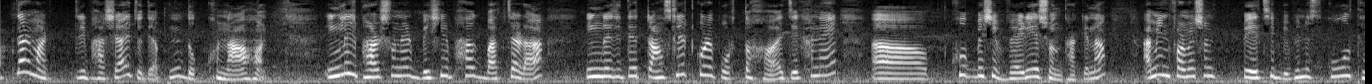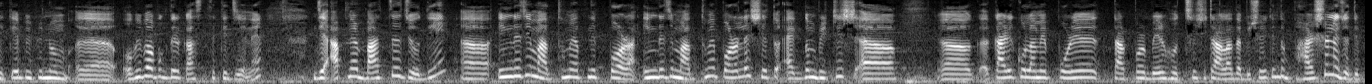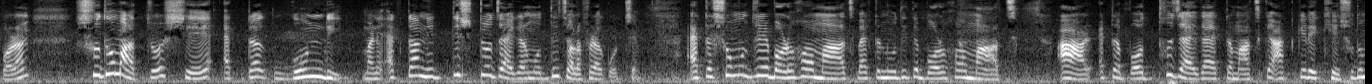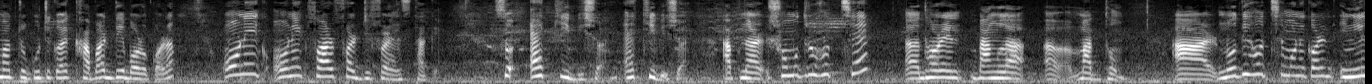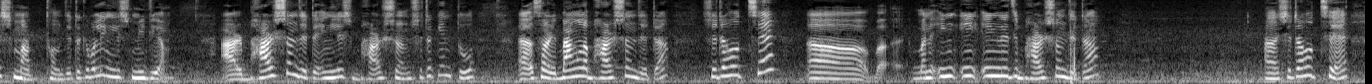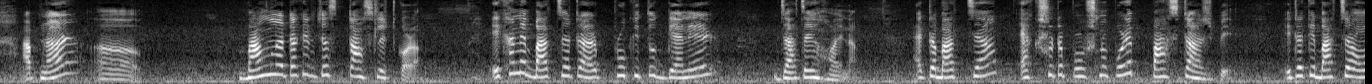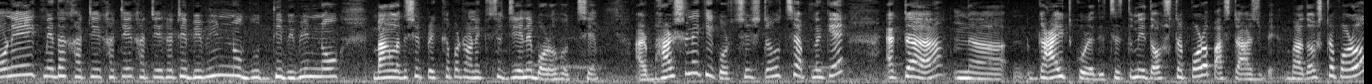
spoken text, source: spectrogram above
আপনার মাতৃভাষায় যদি আপনি দক্ষ না হন। ইংলিশ ভার্সনের বেশিরভাগ বাচ্চারা ইংরেজিতে ট্রান্সলেট করে পড়তে হয়, যেখানে খুব বেশি ভেরিয়েশন থাকে না। আমি ইনফরমেশন পেয়েছি বিভিন্ন স্কুল থেকে, বিভিন্ন অভিভাবকদের কাছ থেকে জেনে যে আপনার বাচ্চা যদি ইংরেজি মাধ্যমে আপনি পড়া, ইংরেজি মাধ্যমে পড়ালে সে তো একদম ব্রিটিশ কারিকুলামে পড়ে তারপর বের হচ্ছে সেটা আলাদা বিষয়। কিন্তু ভার্সনে যদি পড়ান, শুধুমাত্র সে একটা গণ্ডি মানে একটা নির্দিষ্ট জায়গার মধ্যে চলাফেরা করছে। একটা সমুদ্রে বড় হওয়া মাছ বা একটা নদীতে বড় হওয়া মাছ আর একটা বদ্ধ জায়গায় একটা মাছকে আটকে রেখে শুধুমাত্র গুটি কয়েক খাবার দিয়ে বড় করা, অনেক অনেক ফার ফার ডিফারেন্স থাকে। সো একই বিষয় একই বিষয়। আপনার সমুদ্র হচ্ছে ধরেন বাংলা মাধ্যম। আর নদী হচ্ছে, মনে করেন, ইংলিশ মাধ্যম, যেটাকে বলে ইংলিশ মিডিয়াম। আর ভার্সন যেটা, ইংলিশ ভার্সন, সেটা কিন্তু সরি বাংলা ভার্সন যেটা, সেটা হচ্ছে মানে ইংরেজি ভার্সন যেটা সেটা হচ্ছে আপনার বাংলাটাকে জাস্ট ট্রান্সলেট করা। এখানে বাচ্চাটার প্রকৃত জ্ঞানের যাচাই হয় না। একটা বাচ্চা একশোটা প্রশ্ন পড়ে পাঁচটা আসবে। এটাকে বাচ্চার অনেক মেধা খাটিয়ে খাটিয়ে খাটিয়ে খাটিয়ে বিভিন্ন বুদ্ধি, বিভিন্ন বাংলাদেশের প্রেক্ষাপটে অনেক কিছু জেনে বড় হচ্ছে। আর ভার্সনে কি করছে সেটা হচ্ছে আপনাকে একটা গাইড করে দিচ্ছে। তুমি দশটা পড়ো, পাঁচটা আসবে বা দশটা পড়ো,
